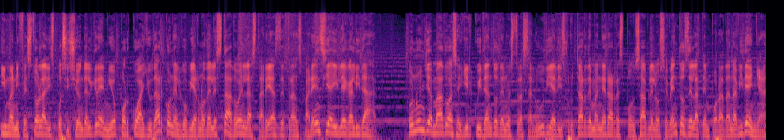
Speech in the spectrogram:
y manifestó la disposición del gremio por coayudar con el gobierno del Estado en las tareas de transparencia y legalidad con un llamado a seguir cuidando de nuestra salud y a disfrutar de manera responsable los eventos de la temporada navideña,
